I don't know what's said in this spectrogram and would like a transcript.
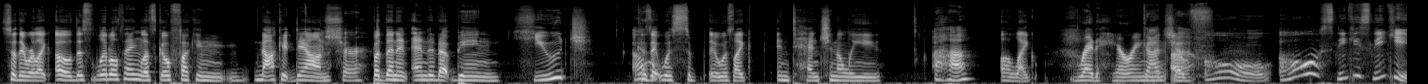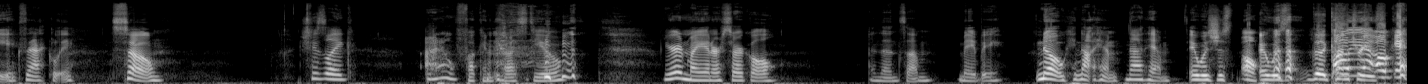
So they were like, oh, this little thing, let's go fucking knock it down. Sure. But then it ended up being huge because Oh. it was it was like intentionally Uh huh. a like red herring Gotcha. of oh. Oh, sneaky, sneaky. Exactly. So, She's like, I don't fucking trust you. You're in my inner circle. And then some, maybe. no, not him. Not him. It was just Oh. it was the country. Oh, yeah, okay.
